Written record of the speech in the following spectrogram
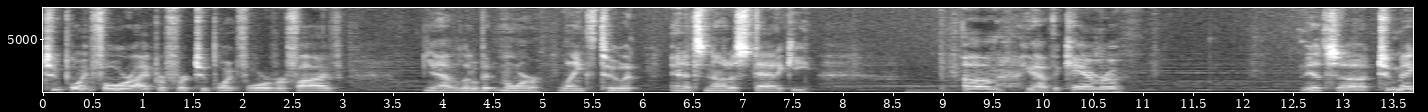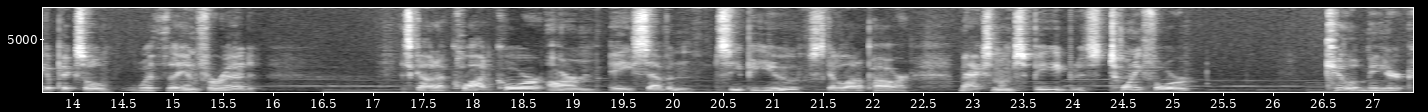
2.4. I prefer 2.4 over 5. You have a little bit more length to it, and it's not as staticky. Um, you have the camera, It's uh, 2 megapixel with the infrared. It's got a quad core ARM A7 CPU. It's got a lot of power. Maximum speed, but it's 24 kilometer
